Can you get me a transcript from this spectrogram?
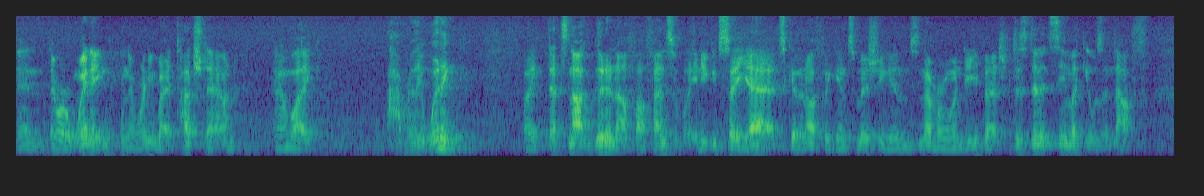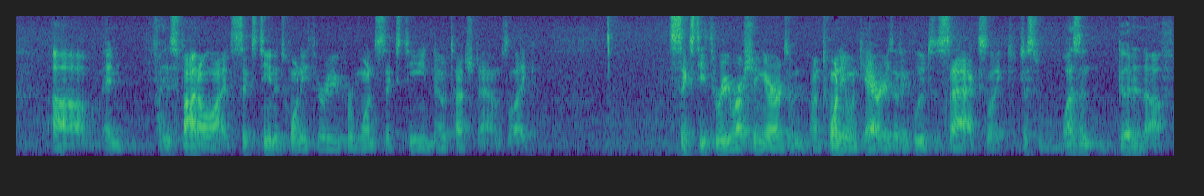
and they were winning, and they're winning by a touchdown. And I'm like, how are they winning? Like that's not good enough offensively. And you could say, yeah, it's good enough against Michigan's number one defense. It just didn't seem like it was enough. Um, and his final line, 16 to 23 for 116, no touchdowns. Like 63 rushing yards on, on 21 carries. That includes the sacks. Like, just wasn't good enough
